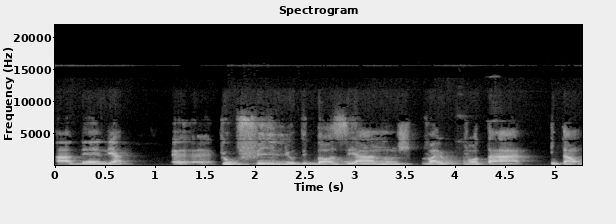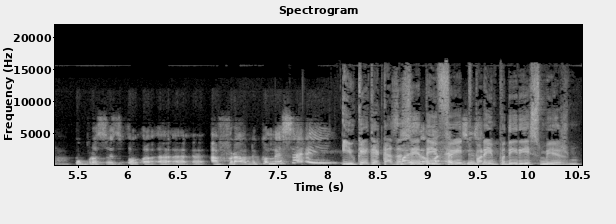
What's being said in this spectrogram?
a Adélia, é, que o filho de 12 anos vai votar. Então, o processo, a, fraude começa aí. E o que é que a Casa C tem é feito preciso, para impedir isso mesmo?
